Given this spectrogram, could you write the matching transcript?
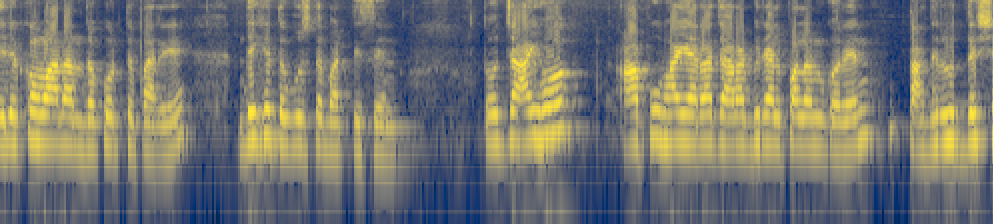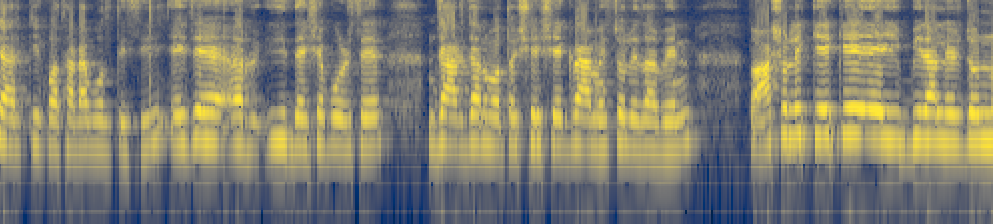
এরকম আনন্দ করতে পারে। দেখে তো বুঝতে পারতেছেন। তো যাই হোক, আপু ভাইয়ারা যারা বিড়াল পালন করেন, তাদের উদ্দেশ্যে আর কি কথাটা বলতেছি। এই যে আর ঈদ এসে পড়েছে, যার যার মতো শেষে গ্রামে চলে যাবেন। তো আসলে কে কে এই বিড়ালের জন্য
